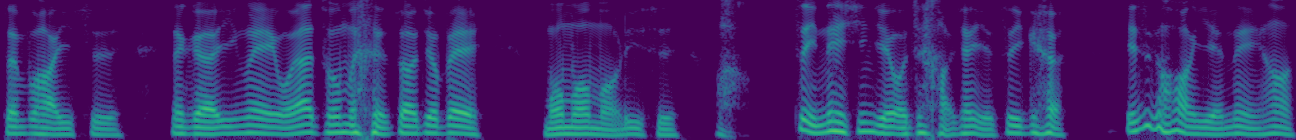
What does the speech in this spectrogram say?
真不好意思。那个因为我要出门的时候就被某某某律师啊，自己内心觉得我这好像也是一个，也是个谎言呢。哈，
